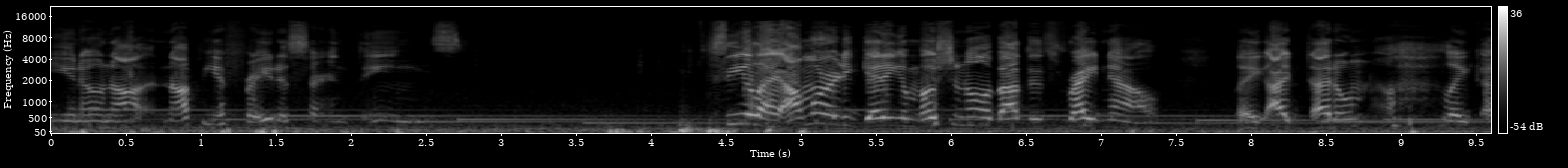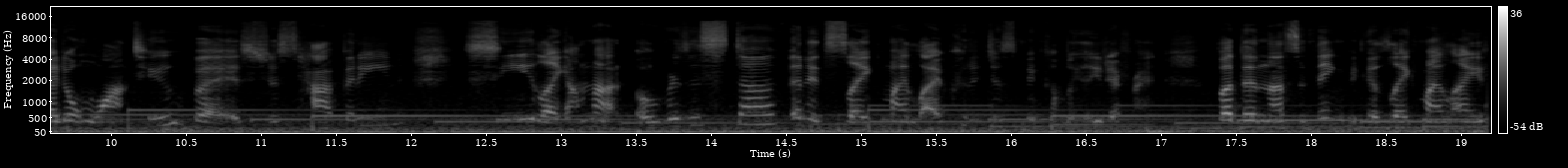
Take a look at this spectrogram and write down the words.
you know not not be afraid of certain things see like i'm already getting emotional about this right now like i i don't like i don't want to but it's just happening. See like i'm not over this stuff and it's like my life could have just been completely different. But then that's the thing because like my life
